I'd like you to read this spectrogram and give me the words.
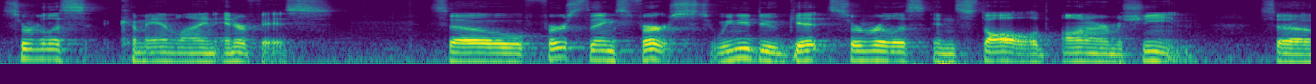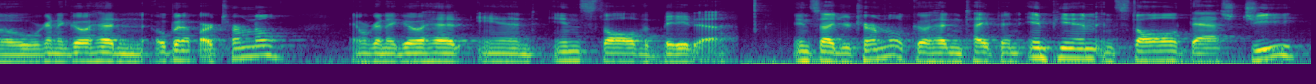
serverless command line interface. So first things first, we need to get serverless installed on our machine. So we're gonna go ahead and open up our terminal, and we're gonna go ahead and install the beta. Inside your terminal, go ahead and type in npm install-g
